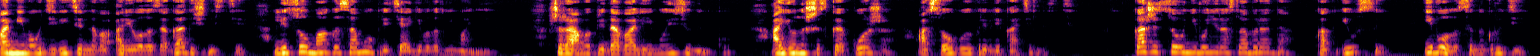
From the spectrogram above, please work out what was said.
Помимо удивительного ореола загадочности, лицо мага само притягивало внимание. Шрамы придавали ему изюминку, а юношеская кожа – особую привлекательность. Кажется, у него не росла борода, как и усы, и волосы на груди.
